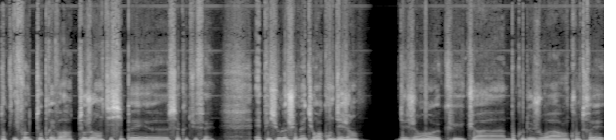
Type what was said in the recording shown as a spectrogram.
Donc il faut tout prévoir, toujours anticiper ce que tu fais. Et puis sur le chemin, tu rencontres des gens des gens euh, que tu as beaucoup de joie à rencontrer.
